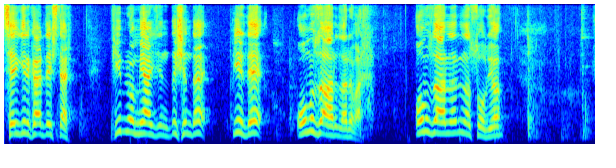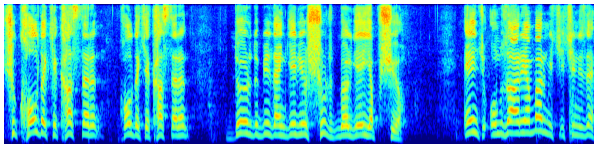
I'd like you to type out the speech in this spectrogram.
Sevgili kardeşler, fibromiyajın dışında bir de omuz ağrıları var. Omuz ağrıları nasıl oluyor? Şu koldaki kasların, koldaki kasların dördü birden geliyor şu bölgeye yapışıyor. En omuz ağrıyan var mı hiç içinizde?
